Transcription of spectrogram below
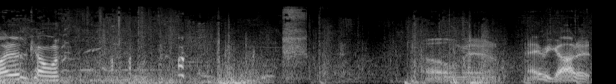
What is going Oh man. Hey, we got it.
